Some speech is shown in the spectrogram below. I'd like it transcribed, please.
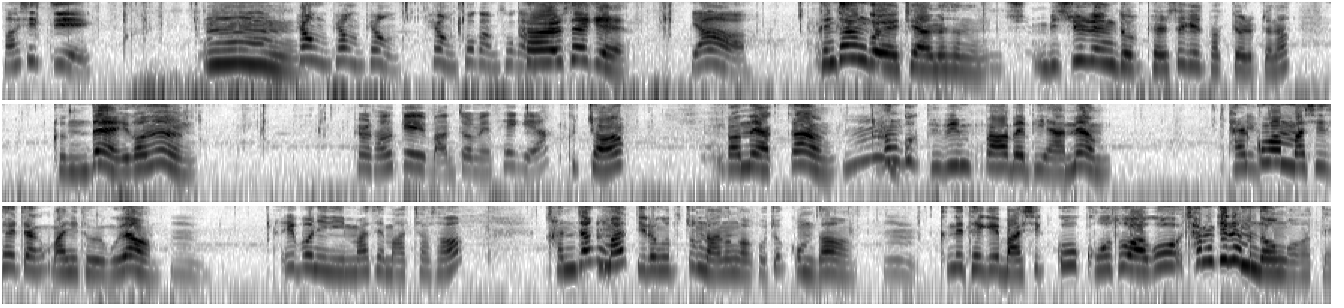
맛있지? 음. 평, 평, 평, 평, 소감, 소감. 별 3개. 야, 괜찮은 거예요, 제 안에서는. 미슐랭도 별 3개 받기 어렵잖아. 근데 이거는, 별 다섯 개 만점에 세 개야? 그쵸? 이거는 약간 음. 한국 비빔밥에 비하면 달콤한 맛이 살짝 많이 돌고요. 응, 일본인 입맛에 맞춰서 간장 맛 이런 것도 좀 나는 것 같고 조금 더. 응. 근데 되게 맛있고 고소하고 참기름은 넣은 것 같아.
